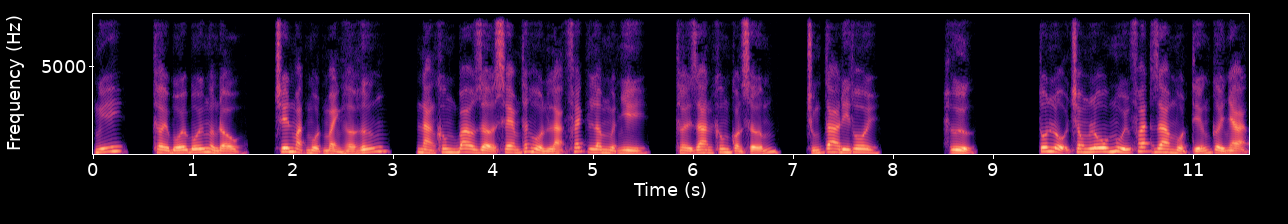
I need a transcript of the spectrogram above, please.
Nghĩ, thời bối bối ngẩng đầu, trên mặt một mảnh hờ hững, nàng không bao giờ xem thất hồn lạc phách Lâm Nguyệt Nhi, thời gian không còn sớm, chúng ta đi thôi. Hừ. Tôn lộ trong lỗ mũi phát ra một tiếng cười nhạt,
